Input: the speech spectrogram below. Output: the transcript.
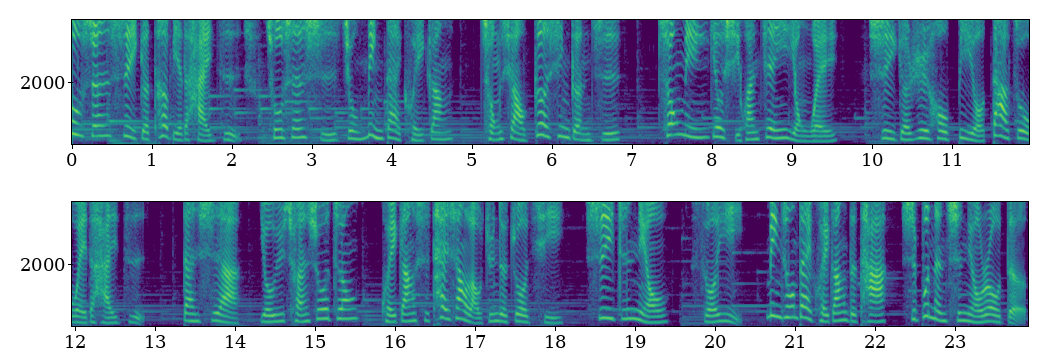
啊啦啦啦啦啦啦啦！兔孙是一个特别的孩子，出生时就命带魁罡，从小个性耿直，聪明又喜欢见义勇为，是一个日后必有大作为的孩子。但是啊，由于传说中魁罡是太上老君的坐骑，是一只牛，所以命中带魁罡的他是不能吃牛肉的。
